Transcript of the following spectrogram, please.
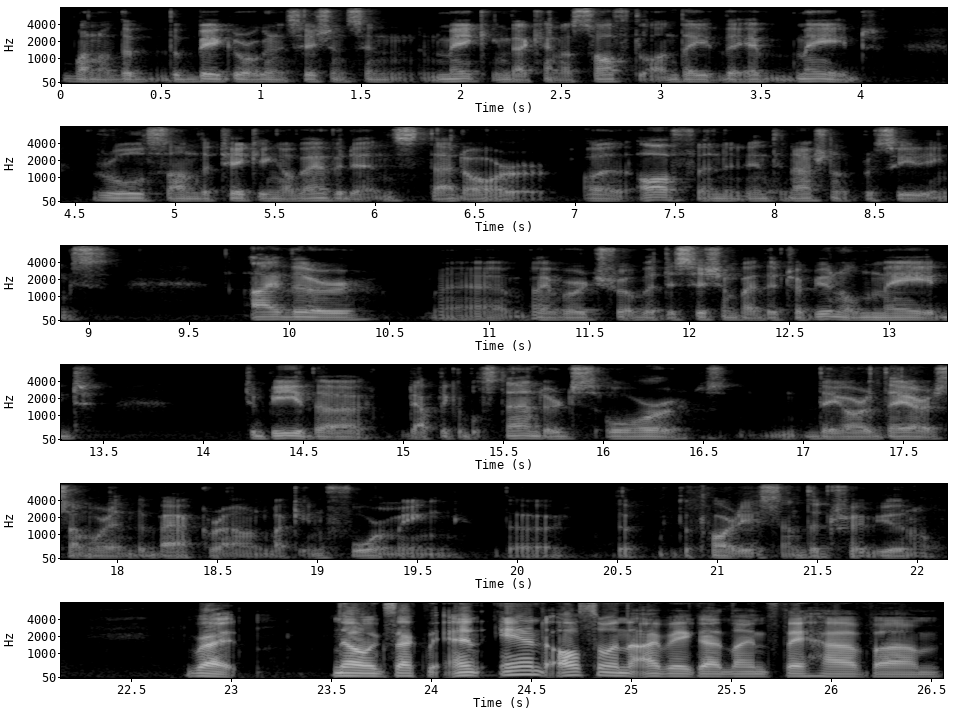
one of the, the big organizations in making that kind of soft law, and they they have made rules on the taking of evidence that are uh, often in international proceedings, either uh, by virtue of a decision by the tribunal made to be the, the applicable standards, or they are there somewhere in the background, like informing the, the, the parties and the tribunal. right. No, exactly. And and also in the IBA guidelines, they have um,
